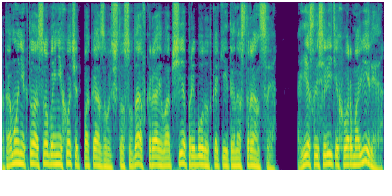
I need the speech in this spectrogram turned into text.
«потому никто особо и не хочет показывать, что сюда в край вообще прибудут какие-то иностранцы. А если селить их в Армавире,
